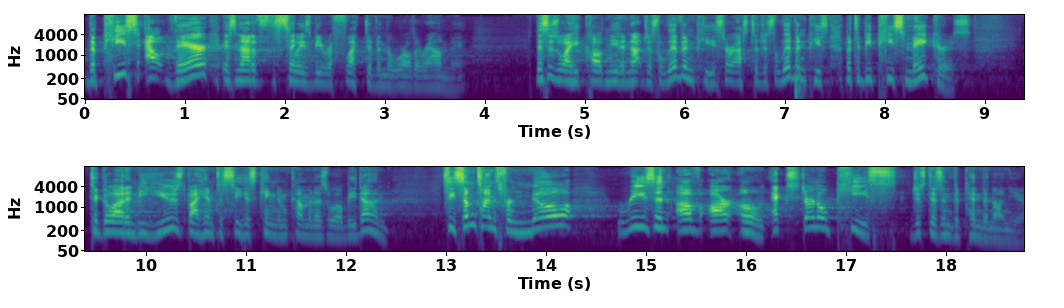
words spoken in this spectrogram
The peace out there is not the same ways be reflective in the world around me. This is why he called me to not just live in peace or us to just live in peace, but to be peacemakers, to go out and be used by him to see his kingdom come and his will be done. See, sometimes for no reason of our own, external peace just isn't dependent on you.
